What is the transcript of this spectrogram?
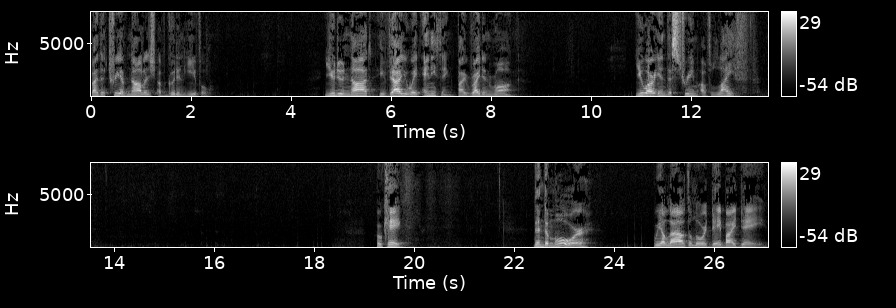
by the tree of knowledge of good and evil. You do not evaluate anything by right and wrong. You are in the stream of life. Okay. Then the more we allow the Lord day by day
